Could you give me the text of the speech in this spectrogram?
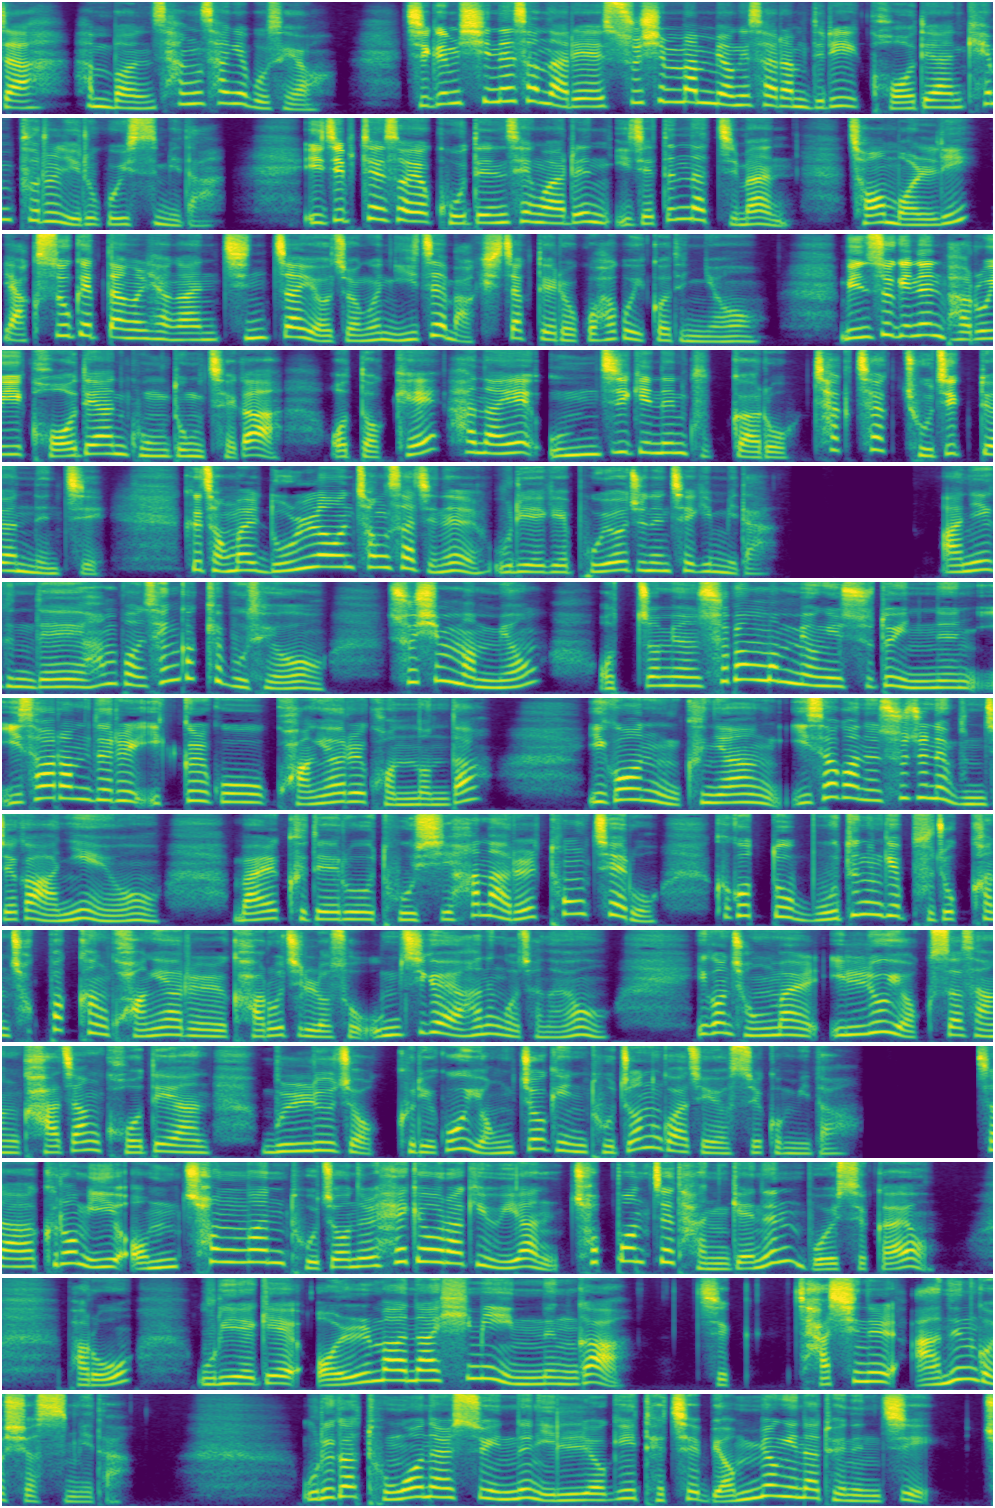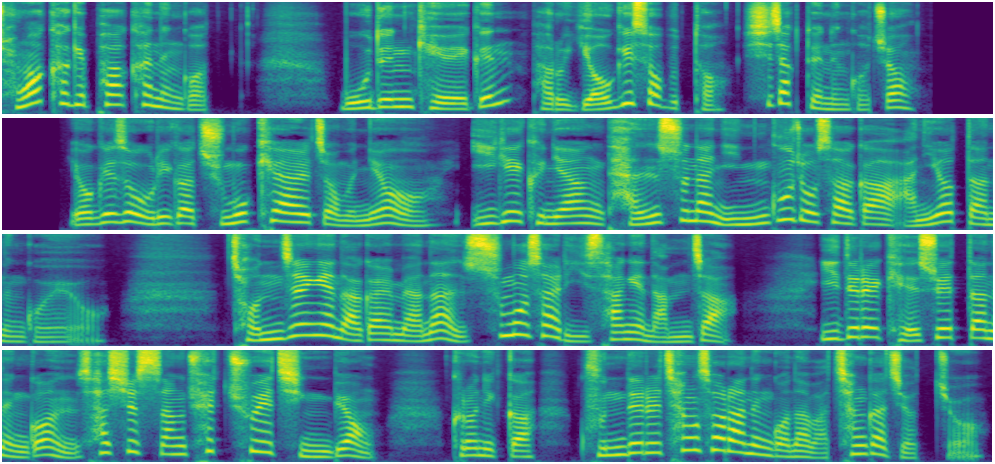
자, 한번 상상해 보세요. 지금 신에선 아래 수십만 명의 사람들이 거대한 캠프를 이루고 있습니다. 이집트에서의 고된 생활은 이제 끝났지만 저 멀리 약속의 땅을 향한 진짜 여정은 이제 막 시작되려고 하고 있거든요. 민수기는 바로 이 거대한 공동체가 어떻게 하나의 움직이는 국가로 착착 조직되었는지 그 정말 놀라운 청사진을 우리에게 보여주는 책입니다. 아니, 근데 한번 생각해 보세요. 수십만 명? 어쩌면 수백만 명일 수도 있는 이 사람들을 이끌고 광야를 건넌다? 이건 그냥 이사가는 수준의 문제가 아니에요. 말 그대로 도시 하나를 통째로, 그것도 모든 게 부족한 척박한 광야를 가로질러서 움직여야 하는 거잖아요. 이건 정말 인류 역사상 가장 거대한 물류적 그리고 영적인 도전 과제였을 겁니다. 자, 그럼 이 엄청난 도전을 해결하기 위한 첫 번째 단계는 뭐였을까요? 바로 우리에게 얼마나 힘이 있는가, 즉, 자신을 아는 것이었습니다. 우리가 동원할 수 있는 인력이 대체 몇 명이나 되는지 정확하게 파악하는 것. 모든 계획은 바로 여기서부터 시작되는 거죠. 여기서 우리가 주목해야 할 점은요, 이게 그냥 단순한 인구조사가 아니었다는 거예요. 전쟁에 나갈 만한 20살 이상의 남자, 이들을 개수했다는 건 사실상 최초의 징병, 그러니까 군대를 창설하는 거나 마찬가지였죠.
